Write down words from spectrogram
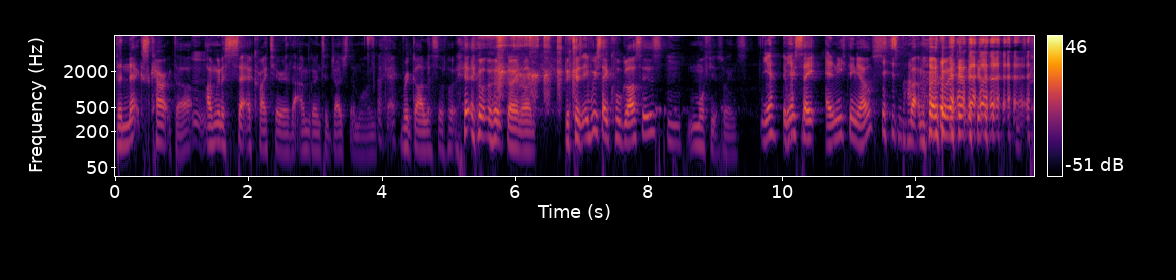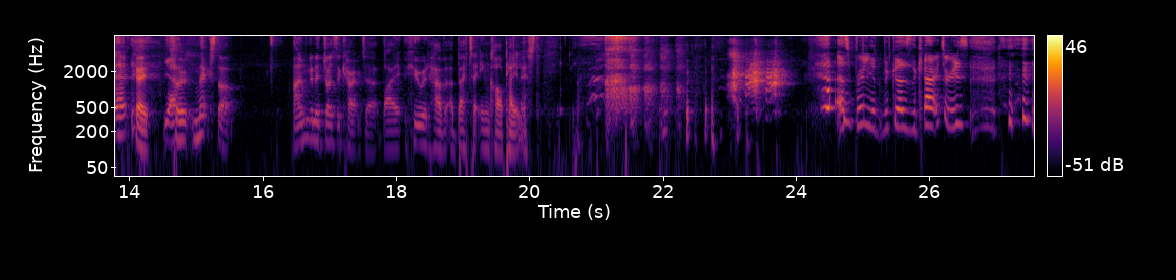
the next character, mm. I'm going to set a criteria that I'm going to judge them on, Okay. regardless of what, what's going on. Because if we say cool glasses, mm. Morpheus wins. Yeah. If yeah. we say anything else, It's Batman wins. okay, Yeah. so next up, I'm going to judge the character by who would have a better in-car playlist. That's brilliant because the character is the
